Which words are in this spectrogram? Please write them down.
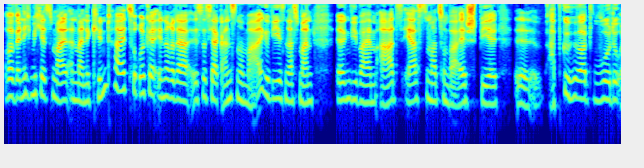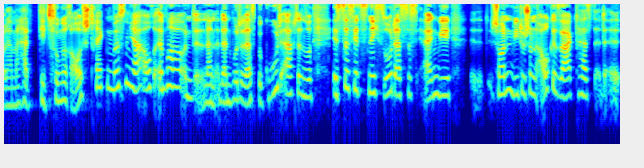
Aber wenn ich mich jetzt mal an meine Kindheit zurückerinnere, da ist es ja ganz normal gewesen, dass man irgendwie beim Arzt erstmal zum Beispiel äh, abgehört wurde oder man hat die Zunge rausstrecken müssen ja auch immer und dann, dann wurde das begutachtet und so. Ist das jetzt nicht so, dass es irgendwie äh, schon, wie du schon auch gesagt hast, äh,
